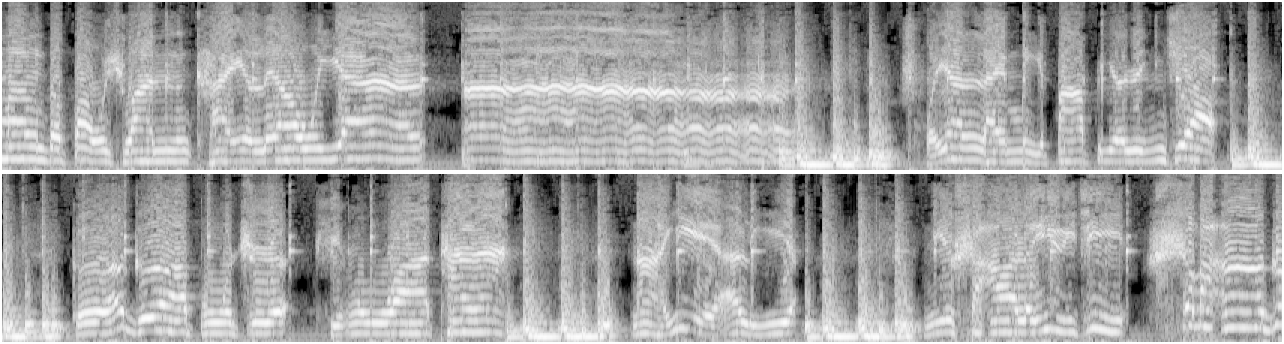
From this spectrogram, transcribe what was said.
忙的抱拳开了言，出言来没把别人叫。哥哥不知听我谈，那夜里你杀了玉姬十八个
